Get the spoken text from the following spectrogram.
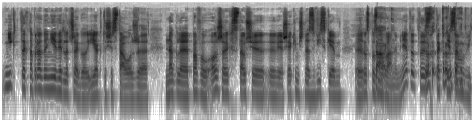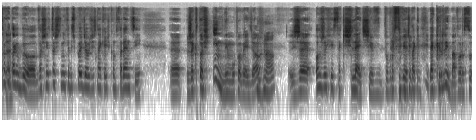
Nikt tak naprawdę nie wie dlaczego i jak to się stało, że nagle Paweł Orzech stał się, y, wiesz, jakimś nazwiskiem y, rozpoznawanym, tak. nie? To, to jest trochę, tak tro, niesamowite. Trochę, trochę, tak było. Właśnie ktoś mi kiedyś powiedział gdzieś na jakiejś konferencji, że ktoś inny mu powiedział, no. że Orzech jest jak śledź, się po prostu, wiesz, tak jak ryba, po prostu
